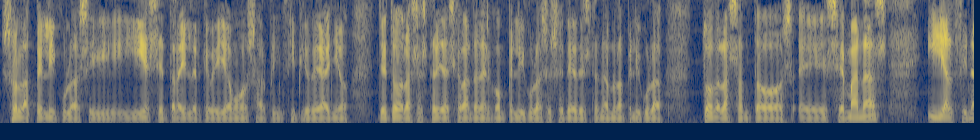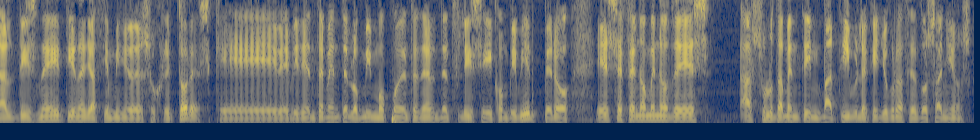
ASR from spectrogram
son las películas y, ese tráiler que veíamos al principio de año de todas las estrellas que van a tener con películas, su idea de estrenar una película todas las santas eh, semanas. Y al final Disney tiene ya 100 millones de suscriptores, que evidentemente los mismos pueden tener Netflix y convivir, pero ese fenómeno de es absolutamente imbatible que yo creo hace dos años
